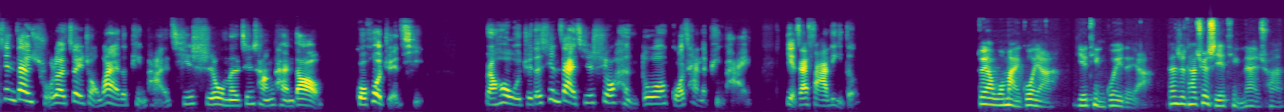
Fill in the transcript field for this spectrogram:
现在除了这种外来的品牌，其实我们经常谈到国货崛起，然后我觉得现在其实是有很多国产的品牌也在发力的。对啊，我买过呀，也挺贵的呀，但是它确实也挺耐穿。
